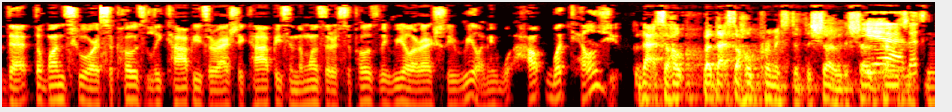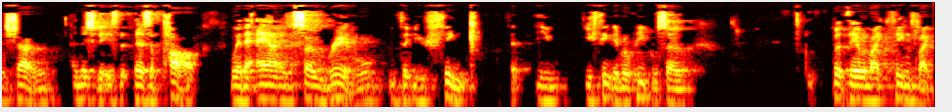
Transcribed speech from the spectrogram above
that the ones who are supposedly copies are actually copies, and the ones that are supposedly real are actually real? I mean, wh- how what tells you? But that's the whole, but that's the whole premise of the show. The show, Yeah, the premise of the show initially is that there's a park where the AIs are so real that you think that you, you think they're real people. So, but there were like things like,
